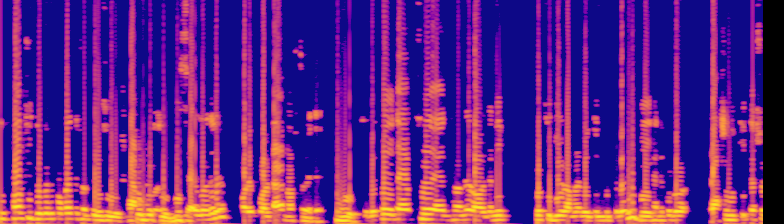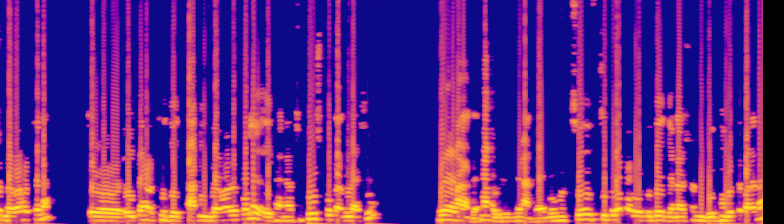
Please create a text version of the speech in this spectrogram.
যে ফল ছিদ্র করে সবচেয়ে বেশি বেশি করে দিলে পরে ফলটা নষ্ট হয়ে যায়। সেক্ষেত্রে এটা হচ্ছে এক ধরনের অর্গানিক প্রসিডিউর আমরা মেনটেন করতে পারি যে এখানে কোনো রাসায়নিক কীটনাশক ব্যবহার হচ্ছে না। তো এইটা হচ্ছে যে তাবিজ ব্যবহারের ফলে এখানে হচ্ছে পুষ পোকাগুলো আসে যায় এবং হচ্ছে চিত্রটা পরবর্তীতে জেনারেশন বৃদ্ধি করতে পারে না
